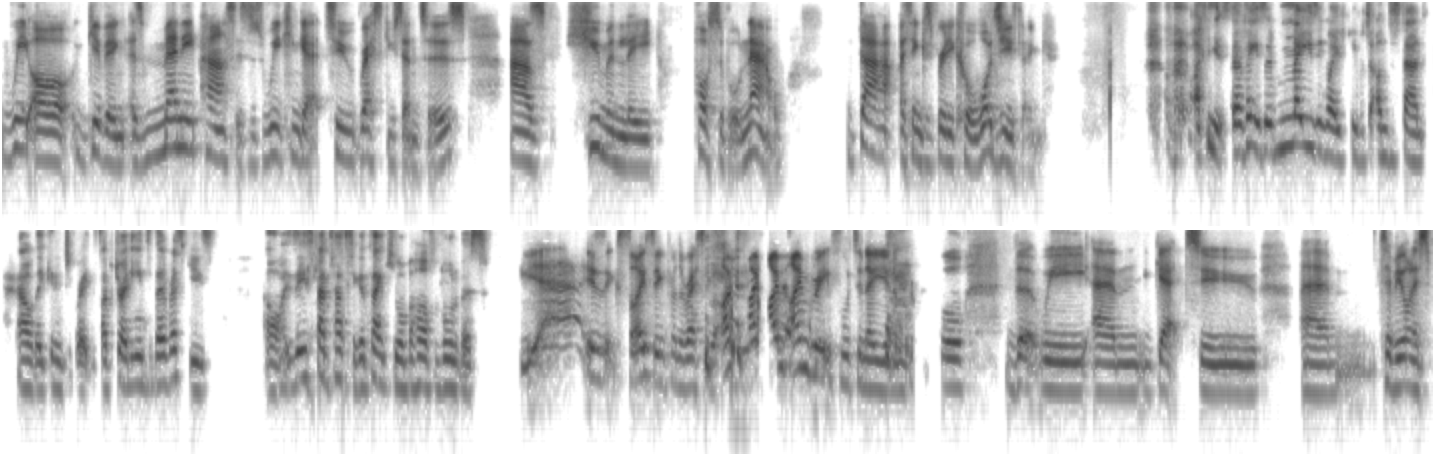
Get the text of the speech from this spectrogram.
we are giving as many passes as we can get to rescue centres as humanly possible. Now, that I think is really cool. What do you think? I think it's I think it's an amazing way for people to understand how they can integrate this type of training into their rescues. Oh, it's, it's fantastic, and thank you on behalf of all of us. Yeah, it's exciting from the rescue. I'm, I'm, I'm grateful to know you, and I'm grateful that we um, get to um, to be honest,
